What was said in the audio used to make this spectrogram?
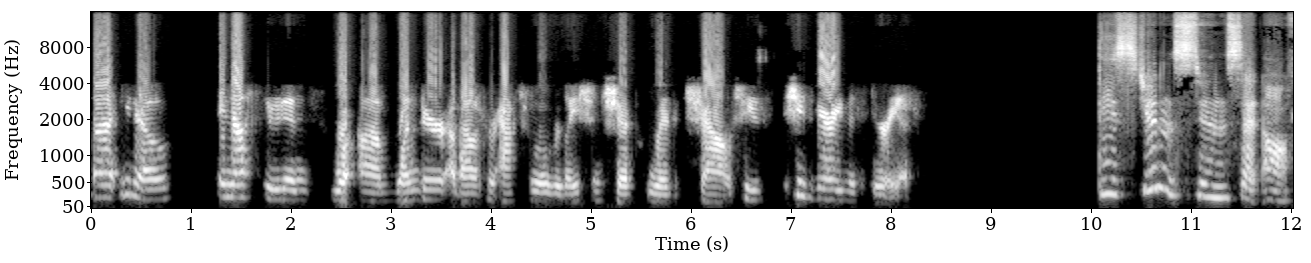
But, you know, enough students um, wonder about her actual relationship with Xiao. She's she's very mysterious. These students soon set off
